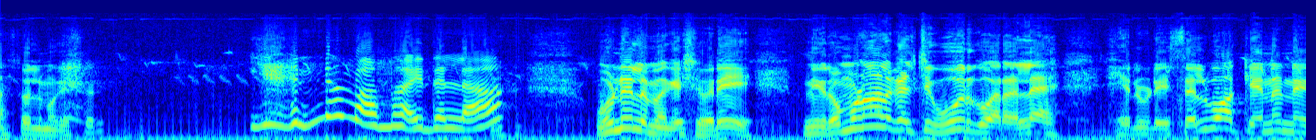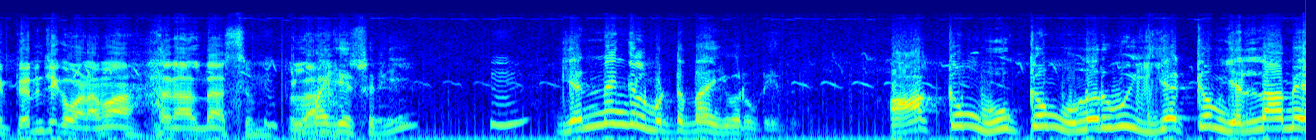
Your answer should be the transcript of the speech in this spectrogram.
ஆ, சொல்லு மகேஸ்வரி. என்ன மாமா இதெல்லாம்? ஒண்ணு இல்ல மகேஸ்வரி. நீ ரொம்ப நாள் கழிச்சு ஊருக்கு வரல. என்னுடைய செல்வாக்கு என்னன்னு தெரிஞ்சுக்க வேணாமா? அதனால தான் சிம்பிளா மகேஸ்வரி எண்ணங்கள் மட்டும்தான் இவருடையது. ஆக்கம் ஊக்கம் உணர்வு இயக்கம் எல்லாமே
